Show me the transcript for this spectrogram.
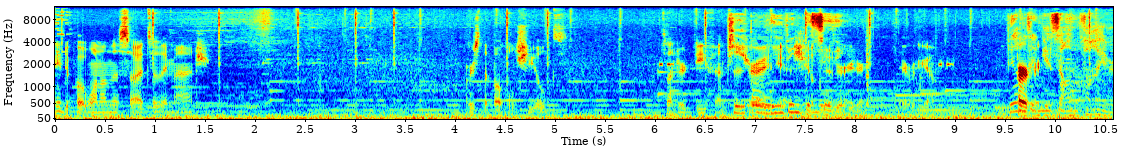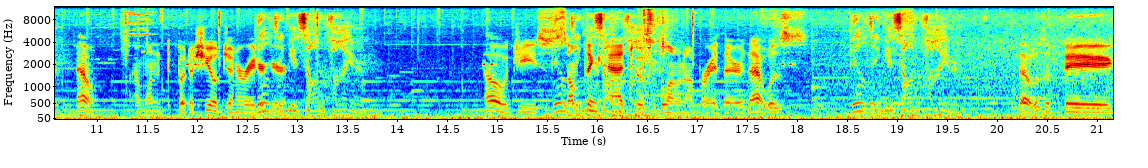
Need to put one on this side so they match. Where's the bubble shields? It's under defenses, right? leaving yeah, shield city. generator. There we go. Building Perfect. is on fire. No, I wanted to put a shield generator Building here. is on fire. Oh, geez, Building something is on had to have blown up right there. That was Building is on fire. that was a big.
